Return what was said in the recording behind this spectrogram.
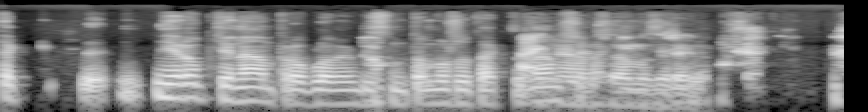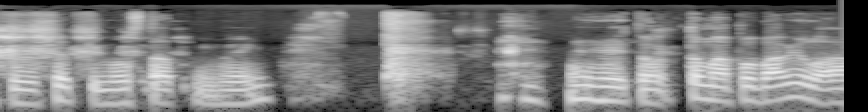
tak e, nerobte nám problémy, by som to možno takto... Aj nám, samozrejme. Všetkým ostatným, hej. Hej, to, to ma pobavilo a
